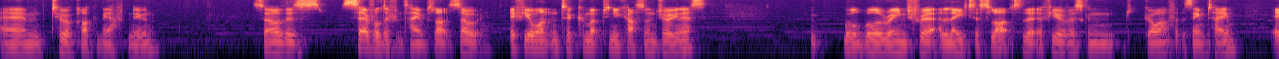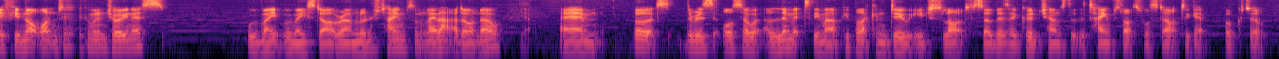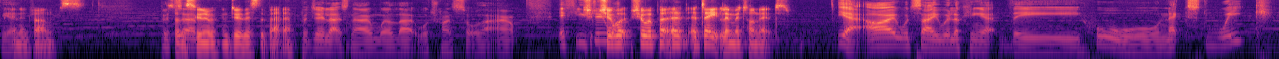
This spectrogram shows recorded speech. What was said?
um, two o'clock in the afternoon. So there's several different time slots. So if you're wanting to come up to Newcastle and join us, we'll we'll arrange for a later slot so that a few of us can go off at the same time. If you're not wanting to come and join us, we might we may start around lunchtime, something like that. I don't know. Yeah. Um, but there is also a limit to the amount of people that can do each slot, so there's a good chance that the time slots will start to get booked up Yeah. in advance. But, So the um, sooner we can do this, the better. but do let us know, and we'll uh, we'll try and sort that out. If you do, Should want- we, should we put a, a date limit on it? yeah, I would say we're looking at the ooh, next week.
